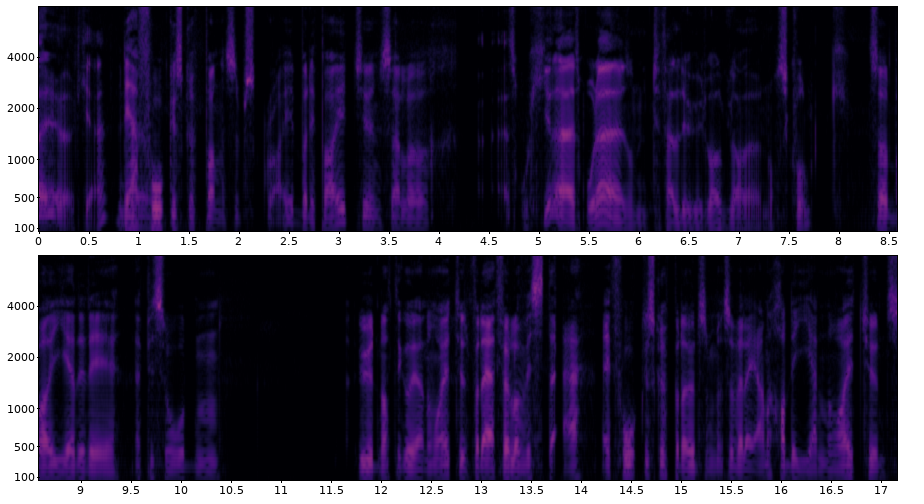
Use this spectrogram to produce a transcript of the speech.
det gjør ikke jeg. De her fokusgrupperne, subscriber de på iTunes, eller Jeg tror ikke det, jeg tror det er sånn tilfeldig utvalg av norsk folk. så bare gir de de episoden uten at det går gjennom iTunes. For det jeg føler, hvis det er en fokusgruppe der ute, så, vil jeg gjerne ha det gjennom iTunes.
